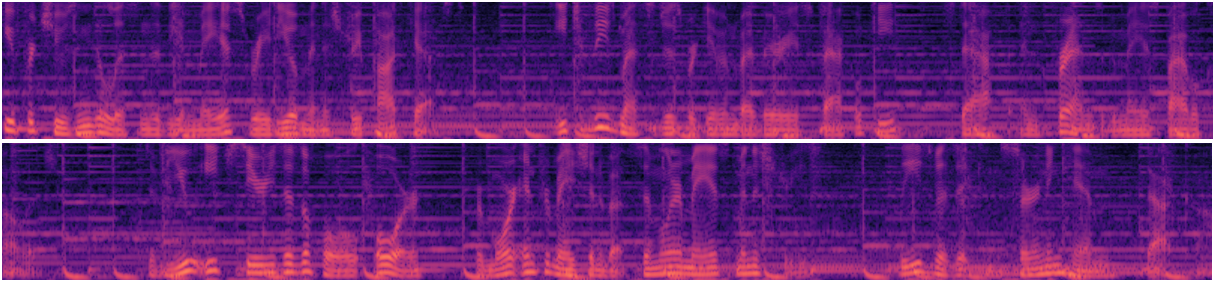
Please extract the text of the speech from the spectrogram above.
you for choosing to listen to the Emmaus Radio Ministry podcast. Each of these messages were given by various faculty, staff, and friends of Emmaus Bible College. To view each series as a whole or for more information about similar Emmaus ministries, please visit concerninghim.com.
